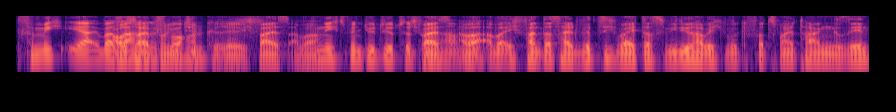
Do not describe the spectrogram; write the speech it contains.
für mich eher über Sachen Außerhalb von gesprochen, YouTube geredet, ich weiß, aber nichts mit YouTube zu ich tun weiß, haben. aber, aber ich fand das halt witzig, weil ich das Video habe ich wirklich vor zwei Tagen gesehen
